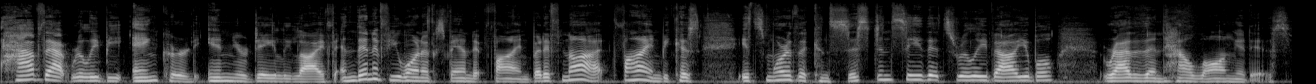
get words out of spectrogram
have that really be anchored in your daily life. And then if you want to expand it, fine. But if not, fine, because it's more the consistency that's really valuable rather than how long it is.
